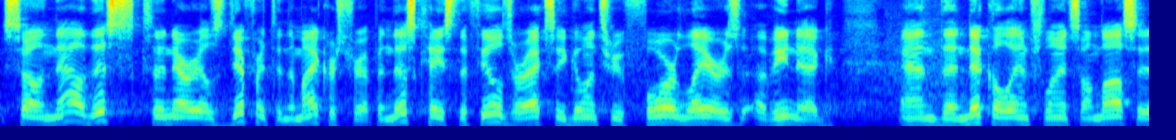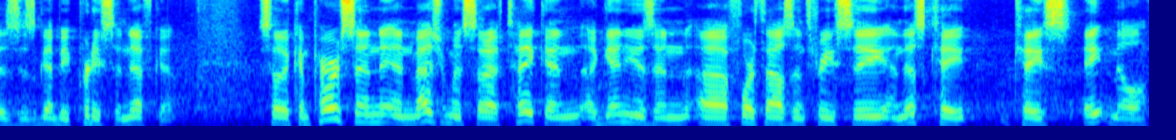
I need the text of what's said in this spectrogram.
So now this scenario is different than the microstrip. In this case, the fields are actually going through four layers of ENIG, and the nickel influence on losses is going to be pretty significant. So the comparison and measurements that I've taken, again using uh, 4003C, in this case, case 8 mil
